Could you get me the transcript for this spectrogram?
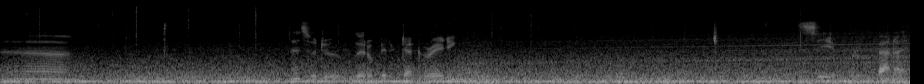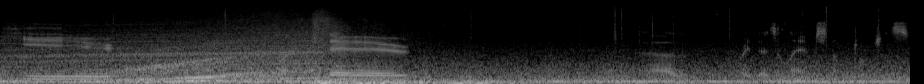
Um, let's do a little bit of decorating. See, put a banner here, there. Uh, wait, there's a lamps, not torches.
